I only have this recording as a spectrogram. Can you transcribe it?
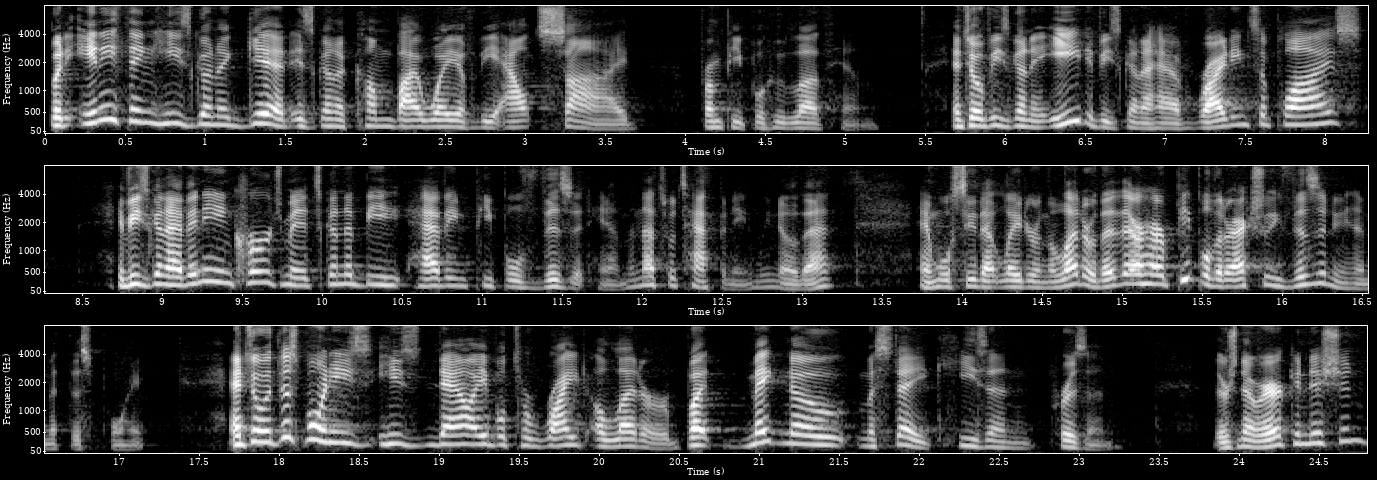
But anything he's going to get is going to come by way of the outside from people who love him. And so if he's going to eat, if he's going to have writing supplies, if he's going to have any encouragement, it's going to be having people visit him. And that's what's happening. We know that. And we'll see that later in the letter. That there are people that are actually visiting him at this point. And so at this point, he's, he's now able to write a letter. But make no mistake, he's in prison. There's no air condition,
